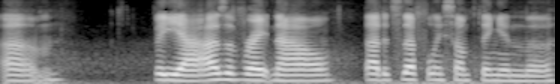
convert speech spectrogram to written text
Um, but yeah, as of right now, that is definitely something in the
